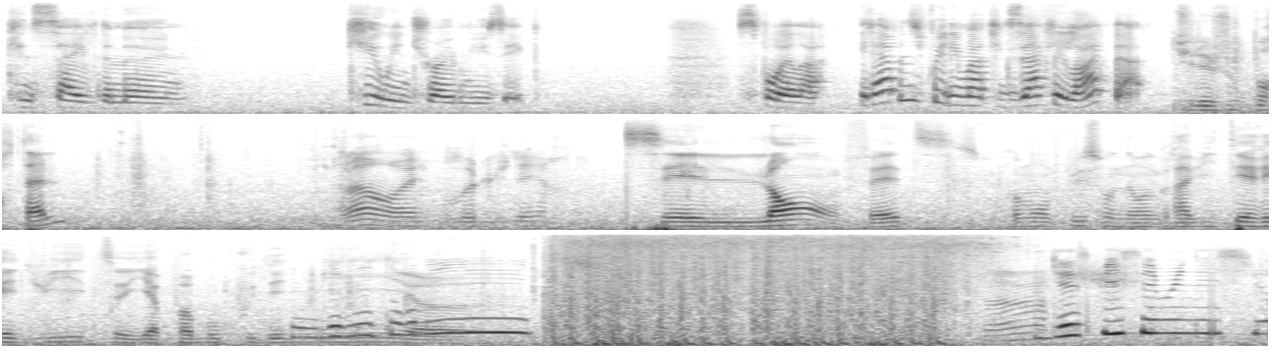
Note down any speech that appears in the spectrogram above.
can save the moon. Cue intro music. Spoiler, it happens pretty much exactly like that. Tu le joues Portal Ah ouais, en mode lunaire. C'est lent en fait, parce que comme en plus on est en gravité réduite, il n'y a pas beaucoup d'ennemis. euh, Gaspille ses munitions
